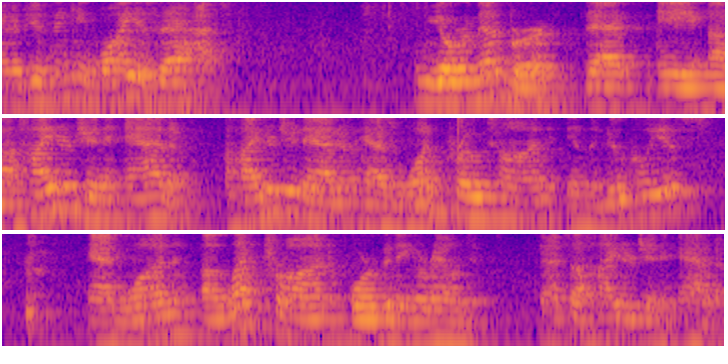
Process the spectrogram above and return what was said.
And if you're thinking, why is that? You'll remember that a uh, hydrogen atom a hydrogen atom has one proton in the nucleus and one electron orbiting around it. That's a hydrogen atom.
